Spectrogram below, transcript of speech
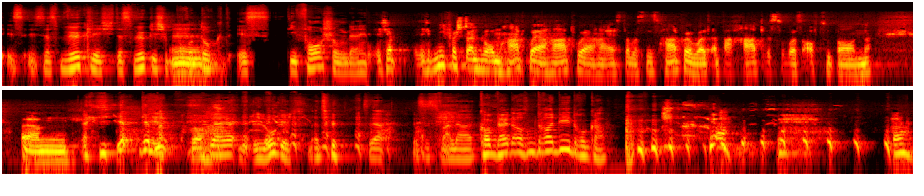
ist, ist das wirklich, das wirkliche mhm. Produkt ist die Forschung dahinter. Ich habe ich hab nie verstanden, warum Hardware Hardware heißt, aber es ist Hardware, weil es einfach hart ist, sowas aufzubauen. Ne? Ähm, ja, genau. So. Ja, ja, logisch, natürlich. Ja, das ist, weil er Kommt halt aus dem 3D-Drucker. ja. ja.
